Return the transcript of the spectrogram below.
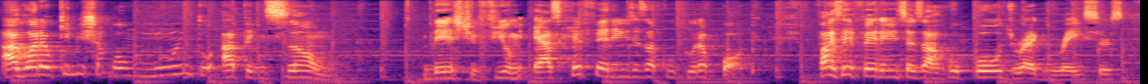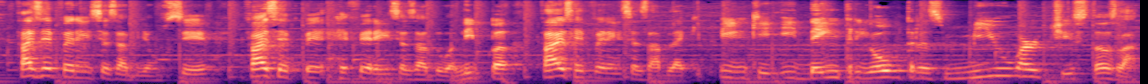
Agora, o que me chamou muito a atenção deste filme é as referências à cultura pop faz referências a RuPaul Drag Racers, faz referências a Beyoncé, faz referências a Dua Lipa, faz referências a Blackpink e dentre outras mil artistas lá.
